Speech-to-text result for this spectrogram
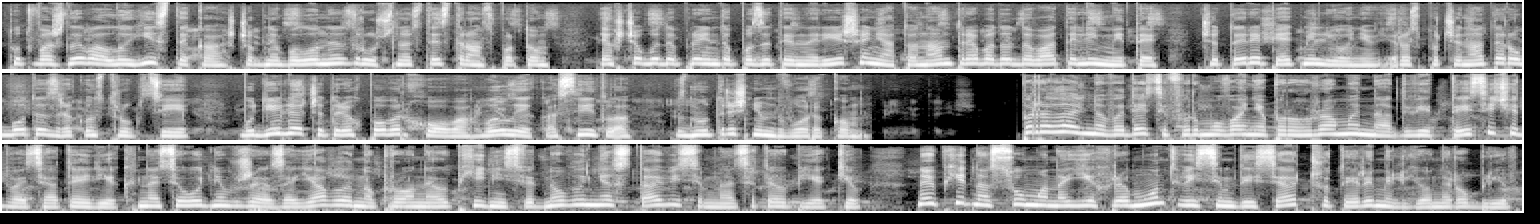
Тут важлива логістика, щоб не було незручностей з транспортом. Якщо буде прийнято позитивне рішення, то нам треба додавати ліміти 4-5 мільйонів і розпочинати роботи з реконструкції. Будівля чотирьохповерхова, велика, світла з внутрішнім двориком. Паралельно ведеться формування програми на 2020 рік. На сьогодні вже заявлено про необхідність відновлення 118 об'єктів. Необхідна сума на їх ремонт 84 мільйони рублів.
